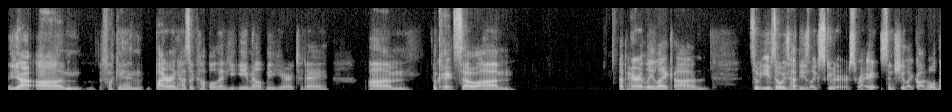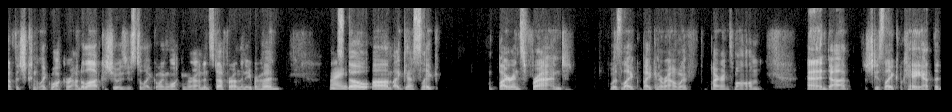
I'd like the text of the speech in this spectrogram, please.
Yeah. Um fucking Byron has a couple that he emailed me here today. Um okay, so um apparently like um so Eve's always had these like scooters, right? Since she like got old enough that she couldn't like walk around a lot because she was used to like going walking around and stuff around the neighborhood. Right. So um I guess like Byron's friend was like biking around with Byron's mom and uh she's like okay at the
